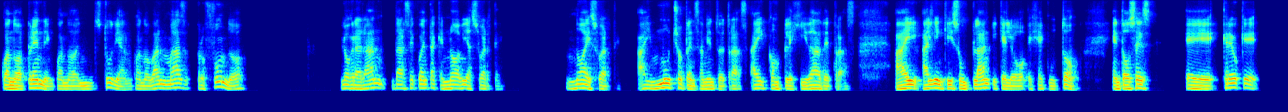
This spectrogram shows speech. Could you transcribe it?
Cuando aprenden, cuando estudian, cuando van más profundo, lograrán darse cuenta que no había suerte. No hay suerte. Hay mucho pensamiento detrás, hay complejidad detrás. Hay alguien que hizo un plan y que lo ejecutó. Entonces, eh, creo que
